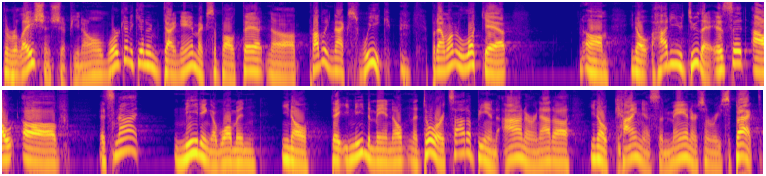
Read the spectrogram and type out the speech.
the relationship, you know. We're going to get into dynamics about that uh, probably next week. but I want to look at, um, you know, how do you do that? Is it out of, it's not needing a woman, you know, that you need the man to open the door. It's out of being honor and out of, you know, kindness and manners and respect.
